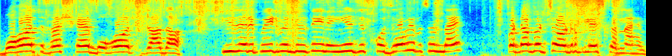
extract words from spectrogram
बहुत रश है, बहुत ज़्यादा। चीज़ें रिपीट में मिलती ही नहीं है, जिसको जो भी पसंद आए फटाफट से ऑर्डर प्लेस करना है।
